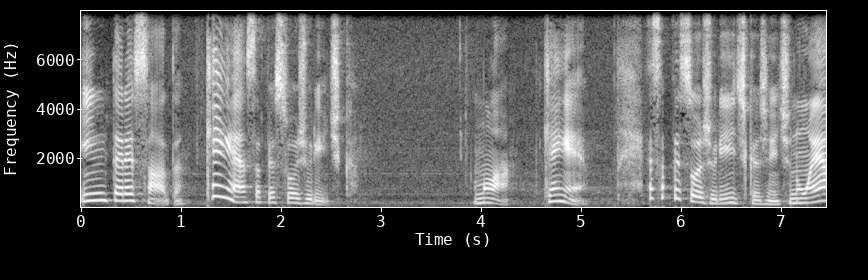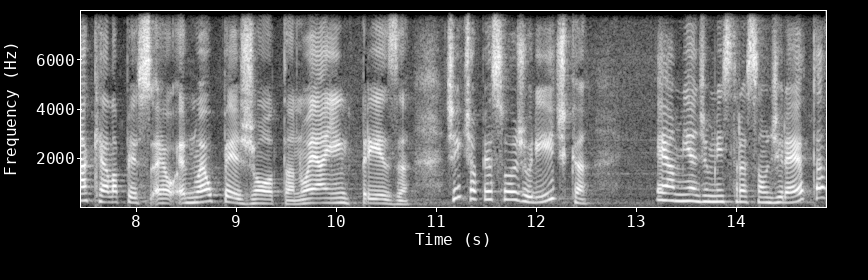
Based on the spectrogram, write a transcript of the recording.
interessada. Quem é essa pessoa jurídica? Vamos lá. Quem é? Essa pessoa jurídica, gente, não é aquela pessoa, é, não é o PJ, não é a empresa. Gente, a pessoa jurídica é a minha administração direta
